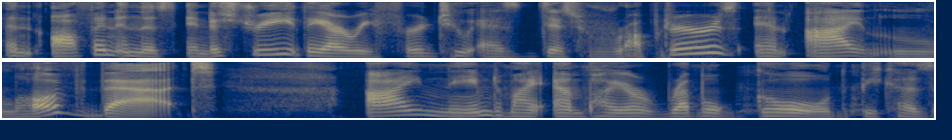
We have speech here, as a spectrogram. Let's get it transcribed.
And often in this industry, they are referred to as disruptors, and I love that. I named my empire Rebel Gold because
